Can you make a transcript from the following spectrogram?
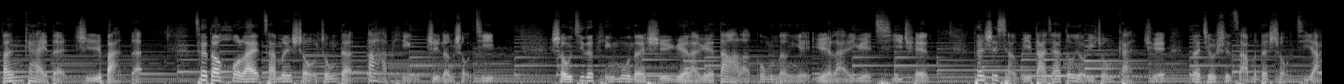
翻盖的、直板的，再到后来咱们手中的大屏智能手机。手机的屏幕呢是越来越大了，功能也越来越齐全，但是想必大家都有一种感觉，那就是咱们的手机啊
